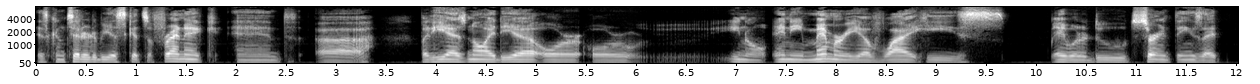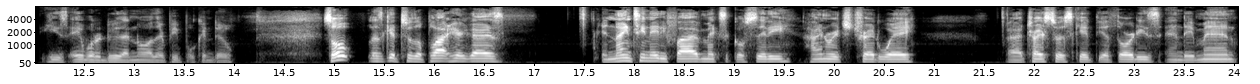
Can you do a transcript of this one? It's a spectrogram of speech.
is considered to be a schizophrenic and uh but he has no idea or or you know any memory of why he's able to do certain things that he's able to do that no other people can do. So, let's get to the plot here guys. In 1985, Mexico City, Heinrich Treadway uh, tries to escape the authorities and a man,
